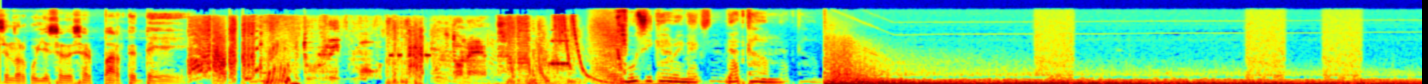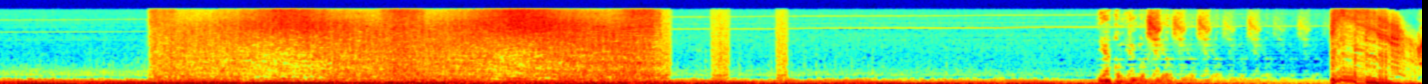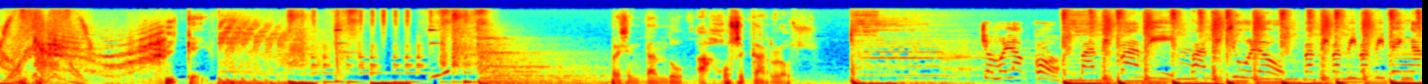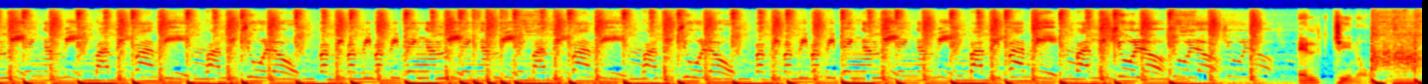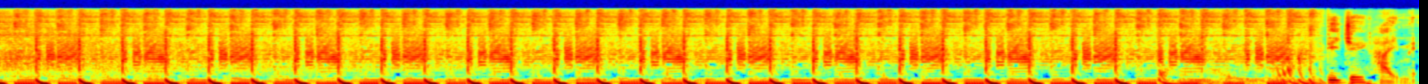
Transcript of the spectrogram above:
se enorgullece de ser parte de turitmo.net. musicaremix.com José Carlos. DJ Jaime.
